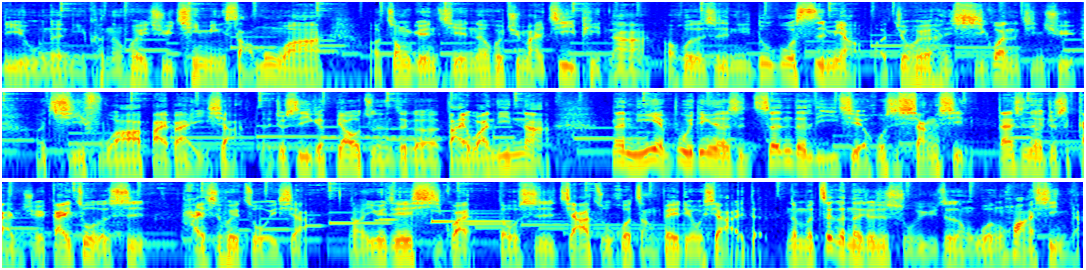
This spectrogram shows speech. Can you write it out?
例如呢，你可能会去清明扫墓啊，呃，中元节呢会去买祭品啊，或者是你路过寺庙，呃，就会很习惯的进去呃祈福啊，拜拜一下，那就是一个标准的这个台湾音呐。那你也不一定呢是真的理解或是相信，但是呢，就是感觉该做的事还是会做一下。啊，因为这些习惯都是家族或长辈留下来的，那么这个呢，就是属于这种文化信仰。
